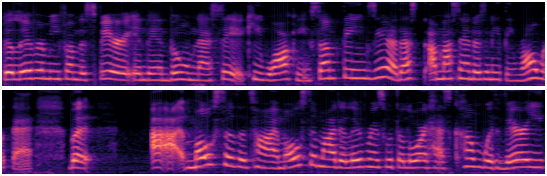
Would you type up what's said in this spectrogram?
deliver me from the spirit and then boom, that's it. Keep walking. Some things, yeah, that's I'm not saying there's anything wrong with that, but I, most of the time, most of my deliverance with the Lord has come with very,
